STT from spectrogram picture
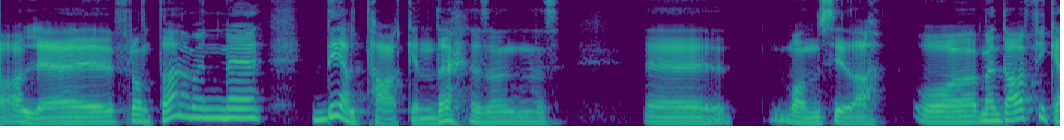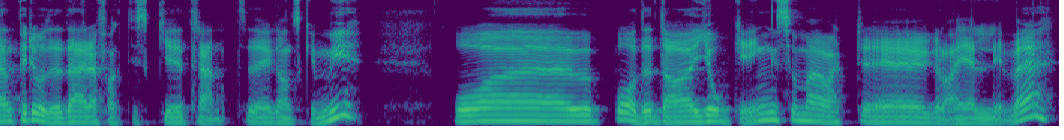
alle fronter, men eh, deltakende, sånn, eh, må man si da. Og, men da fikk jeg en periode der jeg faktisk trente ganske mye. Og eh, både da jogging, som jeg har vært glad i hele livet,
